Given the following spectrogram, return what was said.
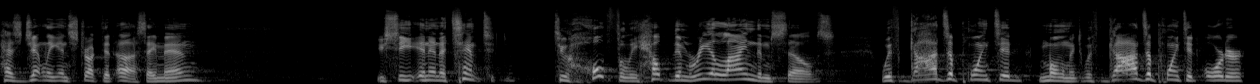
has gently instructed us amen? You see in an attempt to hopefully help them realign themselves with God's appointed moment, with God's appointed order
